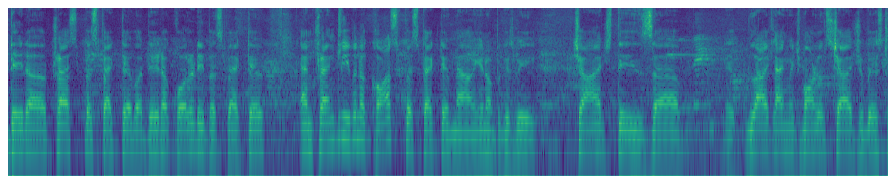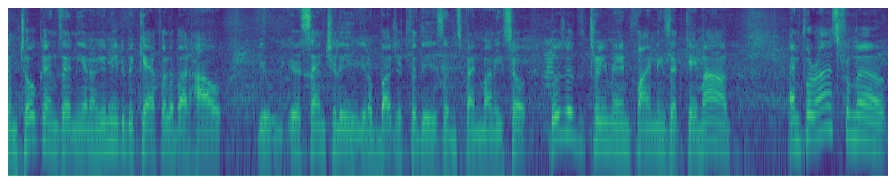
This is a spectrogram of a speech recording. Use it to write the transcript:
data trust perspective or data quality perspective, and frankly, even a cost perspective now, you know, because we charge these uh, large language models charge you based on tokens, and you know, you need to be careful about how you, you essentially, you know, budget for these and spend money. So those are the three main findings that came out. And for us, from a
